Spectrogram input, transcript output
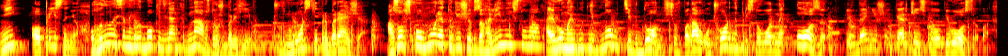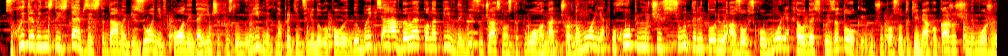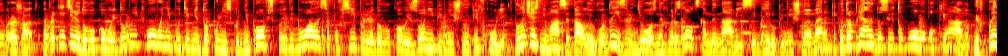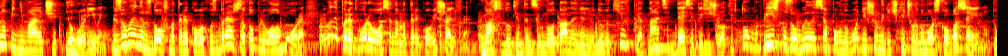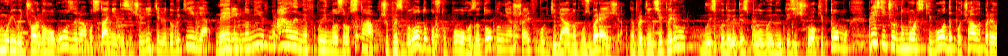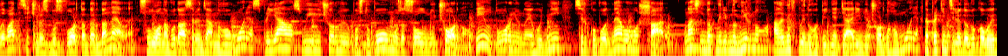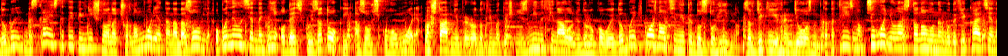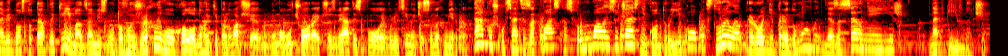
Ні, опрісненню. Оголилися неглибокі ділянки дна вздовж берегів, Чорноморське прибережжя. Азовського моря тоді ще взагалі не існувало, а його майбутнім дном тік Дон, що впадав у чорне прісноводне озеро південніше Керченського півострова. Сухий травянистий степ зі стадами бізонів, коней та інших рослиноїдних наприкінці льодовикової доби сягав далеко на південь від сучасного степового надчорномор'я, охоплюючи всю територію Азовського моря та Одеської затоки, ну, що просто таки, м'яко кажучи, не може не вражати. Наприкінці льодовикової доби повені, подібні до Полісько-Дніпровської, відбувалися по всій прильодовиковій зоні північної півкулі. Величезні маси талої води з грандіозних мерзлот Скандинавії, Сибіру, Північної Америки потрапляли до світового океану, невпинно піднімаючи його рівень. Низовини вздовж материкових узбереж затоплювало море, і вони перетворювалися на материкові шельфи. Внаслідок інтенсивного танення льодовиків 15-10 тисяч років тому різко зробилися повноводнішими річки Чорноморського басейну. Тому рівень Чорного озера в останні тисячоліття льодовиків'я нерівномірно, але невпинно зростав, що призвело до поступового затоплення шельфових ділянок узбережжя. Наприкінці періоду близько 9,5 тисяч років тому, прісні чорноморські води почали переливатися через Босфор та Дарданели. Солона вода Середземного моря сприяла своєю чергою поступовому засоленню чорного і утворенню на його дні сірководневого шару. Унаслідок нерівномірного, але невпинного підняття рівня Чорного моря наприкінці льодовикової доби безкраї степи північного над Чорномор'я та Надазов'я опинилися на дні Одеської затоки Азовського моря. Масштабні природокліматичні зміни фіналу льодовикової доби можна оцінити достогідно. Завдяки грандіозним катаклізмам сьогодні у нас встановлена модифікація на відносно теплий клімат замість того жахливого холодного, який панував ще немов учора, якщо звірятись по еволюційних часових мірках. Також уся ця закваска сформувала й сучасні контури Європи, створила природні передумови для заселення її ж на півночі.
